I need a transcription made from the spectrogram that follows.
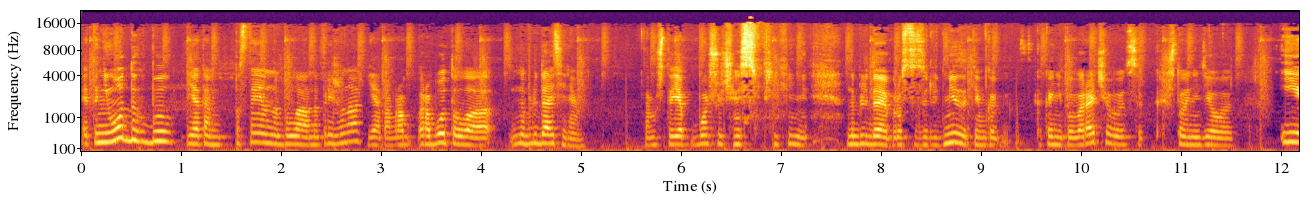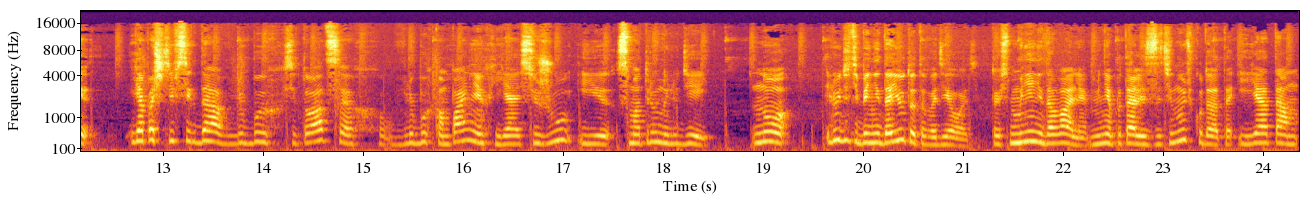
это не отдых был, я там постоянно была напряжена, я там раб- работала наблюдателем, потому что я большую часть времени наблюдаю просто за людьми, за тем, как, как они поворачиваются, что они делают. И я почти всегда в любых ситуациях, в любых компаниях я сижу и смотрю на людей. Но люди тебе не дают этого делать. То есть мне не давали. Меня пытались затянуть куда-то, и я там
